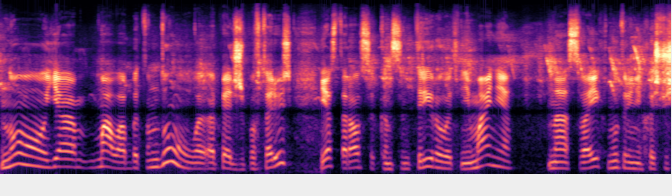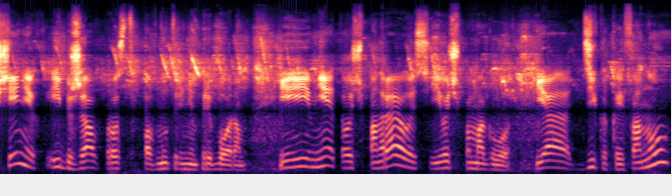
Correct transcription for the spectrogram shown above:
Но я мало об этом думал, опять же повторюсь, я старался концентрировать внимание на своих внутренних ощущениях и бежал просто по внутренним приборам. И мне это очень понравилось и очень помогло. Я дико кайфанул,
